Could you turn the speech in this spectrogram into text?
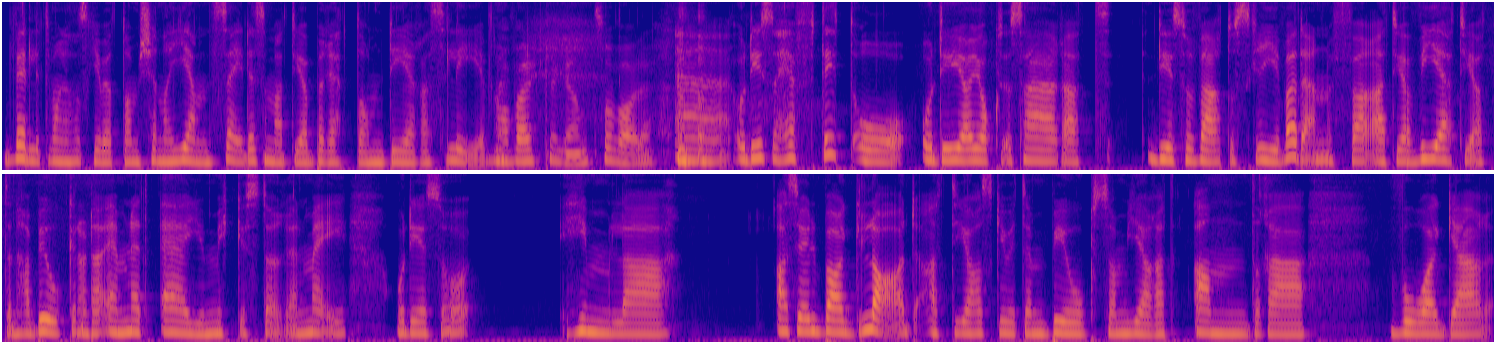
väldigt många som skriver att de känner igen sig. Det är som att jag berättar om deras liv. Ja, verkligen. Så var det. Uh, och det är så häftigt och, och det gör ju också så här att det är så värt att skriva den. För att jag vet ju att den här boken och det här ämnet är ju mycket större än mig. Och det är så himla... Alltså jag är bara glad att jag har skrivit en bok som gör att andra vågar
